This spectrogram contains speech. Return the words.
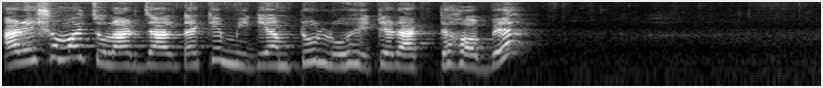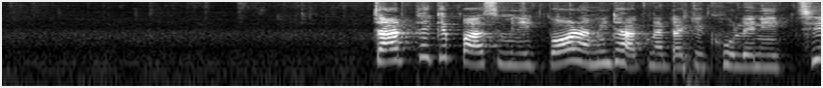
আর এই সময় চুলার জালটাকে মিডিয়াম টু লো হিটে রাখতে হবে। চার থেকে পাঁচ মিনিট পর আমি ঢাকনাটাকে খুলে নিচ্ছি।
